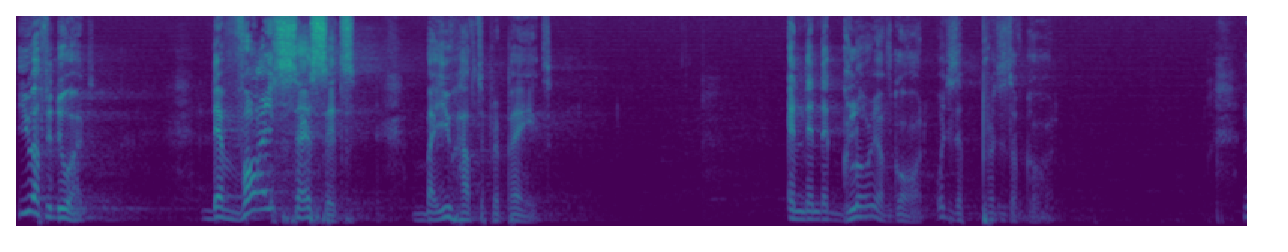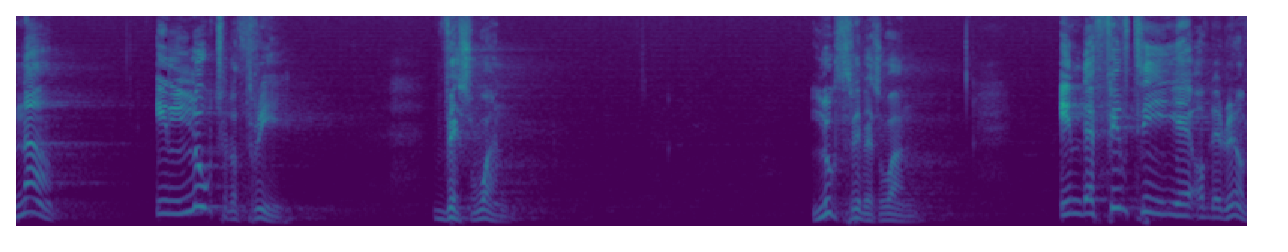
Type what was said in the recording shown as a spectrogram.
You have to do it. The voice says it, but you have to prepare it. And then the glory of God, which is the presence of God. Now, in Luke chapter 3, verse 1, Luke 3, verse 1, in the 15th year of the reign of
